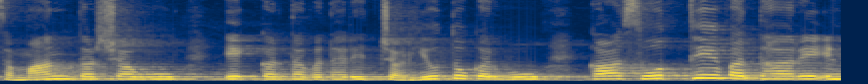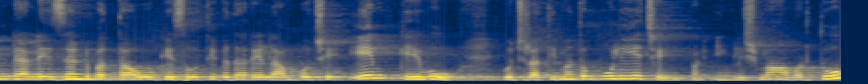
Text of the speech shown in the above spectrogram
સમાન દર્શાવવું, એક કરતાં વધારે ચડિયું તો કરવું, કાં સૌથી વધારે ઇન્ટેલિજન્ટ બતાવવું કે સૌથી વધારે લાંબો છે એમ કહેવું, ગુજરાતીમાં તો બોલીએ છીએ, પણ ઇંગ્લિશમાં આવડતું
